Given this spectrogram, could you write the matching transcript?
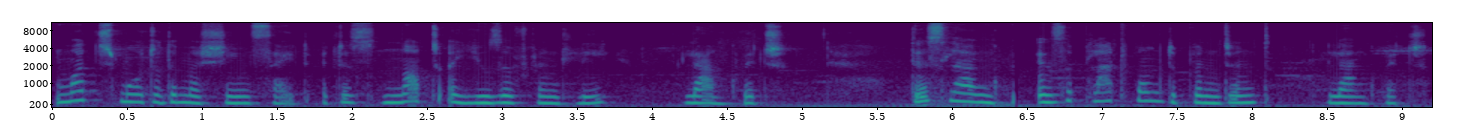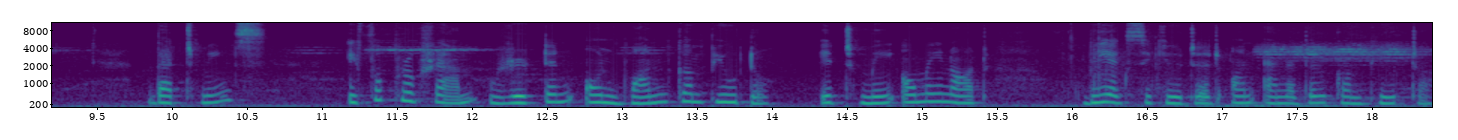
much more to the machine side. It is not a user friendly language. This language is a platform dependent language. That means if a program written on one computer it may or may not be executed on another computer.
